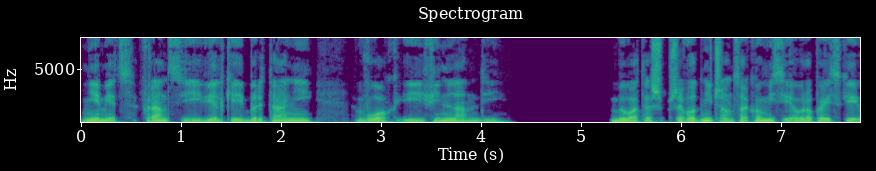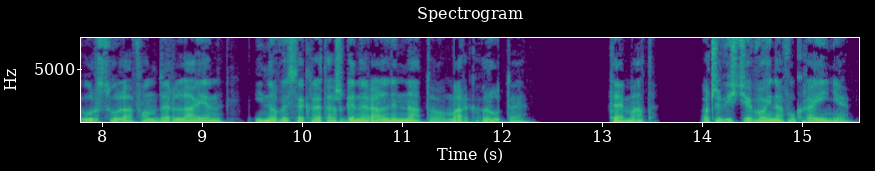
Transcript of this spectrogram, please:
Niemiec, Francji, Wielkiej Brytanii, Włoch i Finlandii. Była też przewodnicząca Komisji Europejskiej Ursula von der Leyen i nowy sekretarz generalny NATO Mark Rutte. Temat? Oczywiście wojna w Ukrainie.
